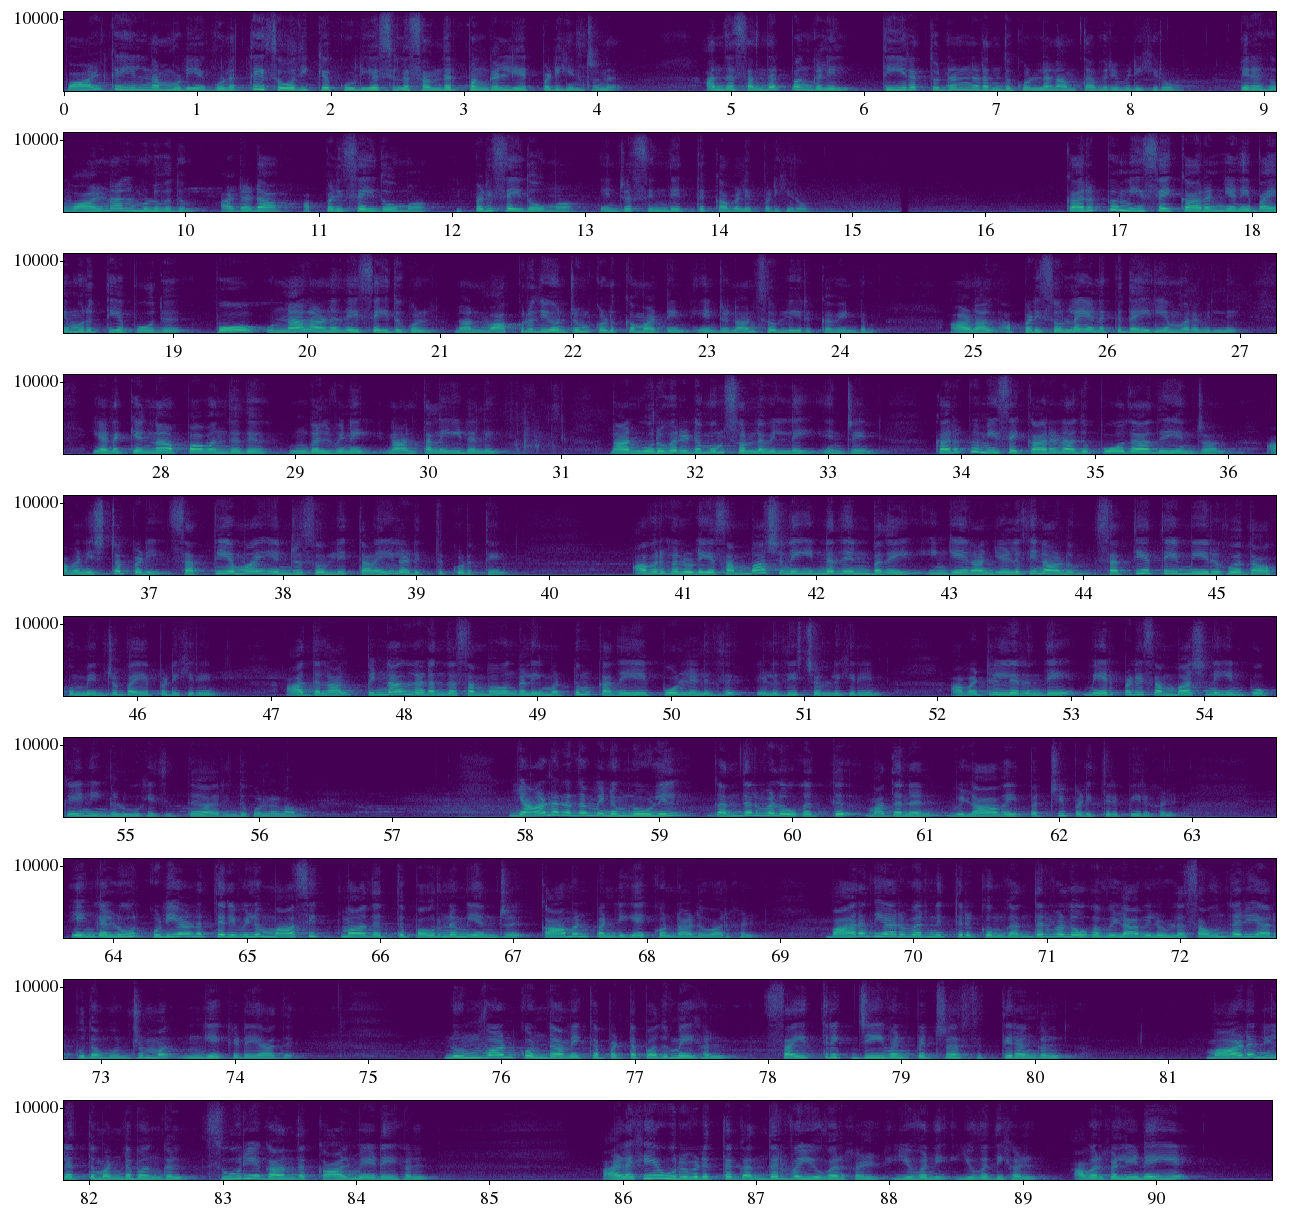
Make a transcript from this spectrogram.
வாழ்க்கையில் நம்முடைய குணத்தை சோதிக்கக்கூடிய சில சந்தர்ப்பங்கள் ஏற்படுகின்றன. அந்த சந்தர்ப்பங்களில் தீரத்துடன் நடந்து கொள்ள நாம் தவறிவிடுகிறோம். பிறகு வாழ்நாள் முழுவதும் அடடா அப்படி செய்தோமா? இப்படி செய்தோமா? என்று சிந்தித்து கவலைப்படுகிறோம். கருப்பு மீசைக்காரன் என்னை பயமுறுத்திய போது போ உன்னாலானதை செய்து கொள் நான் வாக்குறுதி ஒன்றும் கொடுக்க மாட்டேன் என்று நான் சொல்லியிருக்க வேண்டும். ஆனால் அப்படி சொல்ல எனக்கு தைரியம் வரவில்லை. எனக்கு என்ன அப்பா வந்தது? உங்கள் வினை நான் தலையிடலை. நான் ஒருவரிடமும் சொல்லவில்லை என்றேன். கருப்பு மீசைக்காரன் அது போதாது என்றான். அவன் இஷ்டப்படி சத்தியமாய் என்று சொல்லி தலையில் அடித்து கொடுத்தேன். அவர்களுடைய சம்பாஷணை இன்னதென்பதை இங்கே நான் எழுதினாலும் சத்தியத்தை மீறுவதாகும் என்று பயப்படுகிறேன். ஆதலால் பின்னால் நடந்த சம்பவங்களை மட்டும் கதையைப் போல் எழுது எழுதி சொல்லுகிறேன். அவற்றிலிருந்தே மேற்படி சம்பாஷணையின் போக்கை நீங்கள் ஊகித்து அறிந்து கொள்ளலாம். ஞானரதம் எனும் நூலில் கந்தர்வலோகத்து மதனன் விழாவை பற்றி படித்திருப்பீர்கள். எங்கள் ஊர் குடியான தெருவிலும் மாசித் மாதத்து பௌர்ணமி அன்று காமன் பண்டிகை கொண்டாடுவார்கள். பாரதியார் வர்ணித்திருக்கும் கந்தர்வலோக விழாவில் உள்ள சௌந்தரிய அற்புதம் ஒன்றும் இங்கே கிடையாது. நுண்வான் கொண்டு அமைக்கப்பட்ட பதுமைகள் சைத்ரிக் ஜீவன் பெற்ற சித்திரங்கள் மாட நிலத்து மண்டபங்கள் சூரியகாந்த கால்மேடைகள் அழகே உருவெடுத்த கந்தர்வ யுவர்கள் யுவனி யுவதிகள் அவர்கள் இணைய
